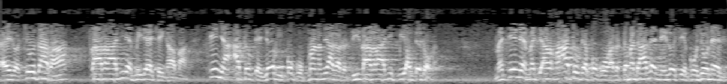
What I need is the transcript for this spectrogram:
အဲဒီတော့စူးစမ်းပါသာသနာကြီးနဲ့မိတဲ့အချိန်ခါမှာပညာအထုတ်တဲ့ယောဂီပုဂ္ဂိုလ်မှန်သမျှကတော့ဒီသာသနာကြီးပြောင်းတက်တော့မယ်မကျင့်နဲ့မကြာမအထုတ်တဲ့ပုဂ္ဂိုလ်ကတော့ဓမ္မတာနဲ့နေလို့ရှိရင်ကိုချိုးနေပြီ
